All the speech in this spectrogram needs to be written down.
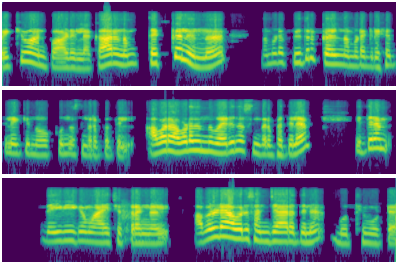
വെക്കുവാൻ പാടില്ല. കാരണം തെക്ക് നിന്ന് നമ്മുടെ പിതൃക്കൾ നമ്മുടെ ഗൃഹത്തിലേക്ക് നോക്കുന്ന സന്ദർഭത്തിൽ അവർ അവിടെ നിന്ന് വരുന്ന സന്ദർഭത്തിൽ ഇത്തരം ദൈവികമായ ചിത്രങ്ങൾ അവരുടെ ആ ഒരു സഞ്ചാരത്തിന് ബുദ്ധിമുട്ട്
